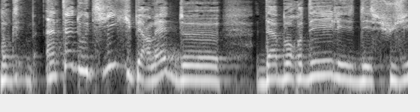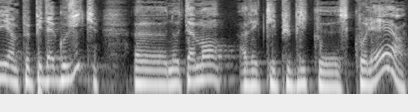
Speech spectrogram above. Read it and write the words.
Donc un tas d'outils qui permettent de d'aborder des sujets un peu pédagogiques, euh, notamment avec les publics euh, scolaires.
